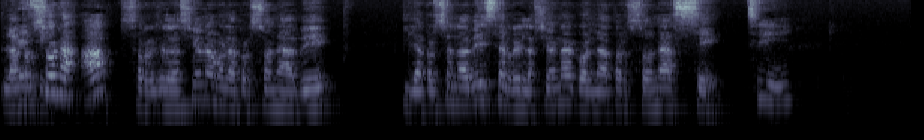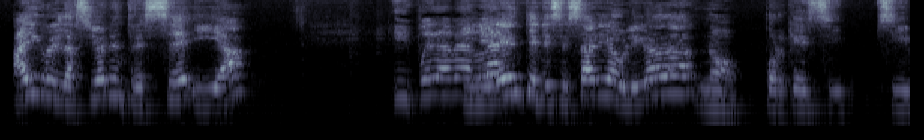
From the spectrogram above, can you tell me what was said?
la Decí. persona A se relaciona con la persona B y la persona B se relaciona con la persona C. Sí. ¿Hay relación entre C y A? Y puede haberla. ¿Inherente, necesaria, obligada? No, porque si, si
